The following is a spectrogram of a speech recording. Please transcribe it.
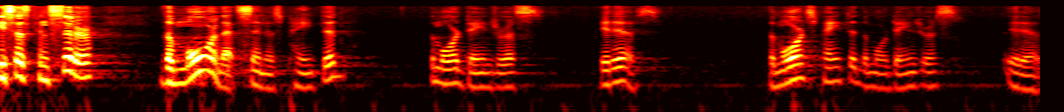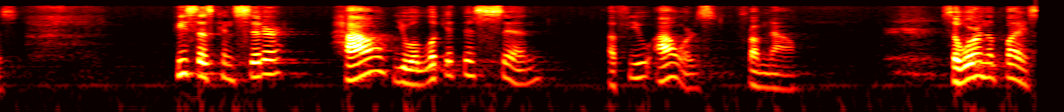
He says, consider the more that sin is painted, the more dangerous it is. The more it's painted, the more dangerous it is. He says, consider how you will look at this sin a few hours from now. So we're in the place,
